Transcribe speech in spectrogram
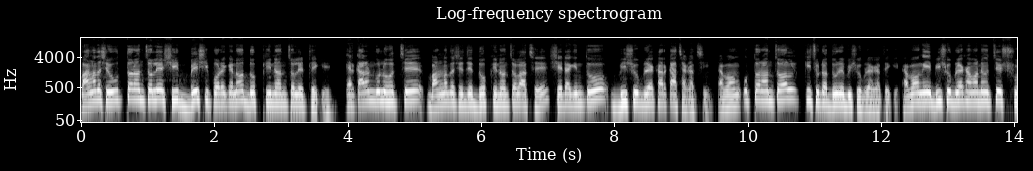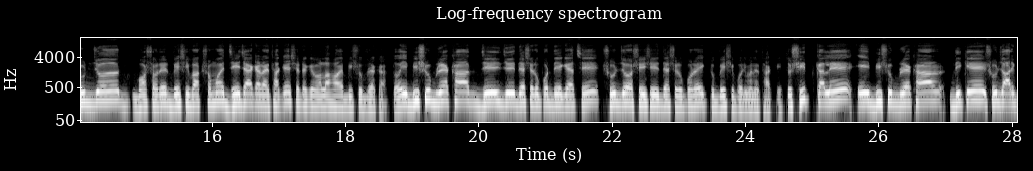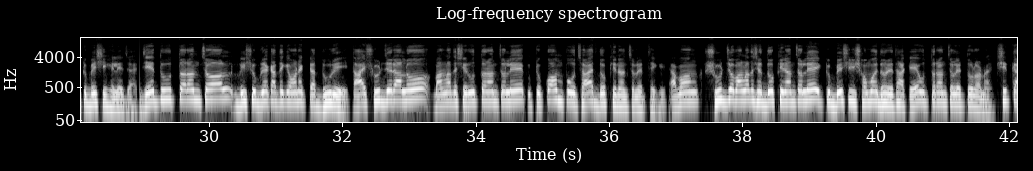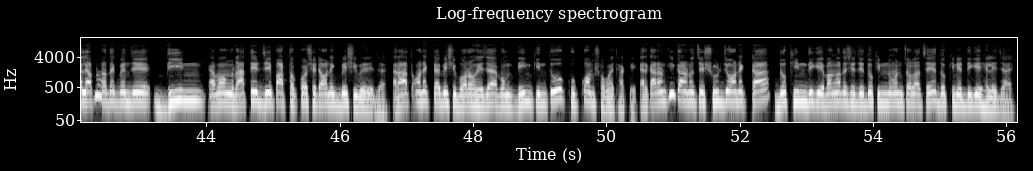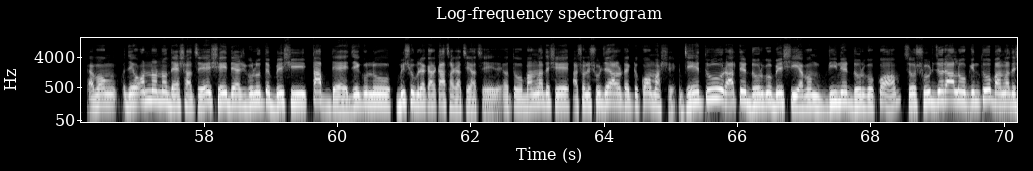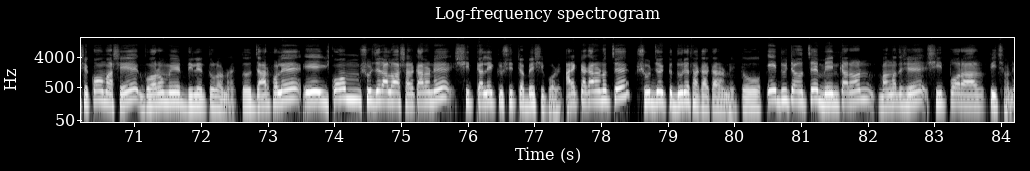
বাংলাদেশের উত্তরাঞ্চলে শীত বেশি পড়ে কেন দক্ষিণাঞ্চলের থেকে? এর কারণগুলো হচ্ছে বাংলাদেশের যে দক্ষিণ অঞ্চল আছে, সেটা কিন্তু বিষুব রেখার কাছাকাছি এবং উত্তরাঞ্চল কিছুটা দূরে বিষুব রেখা থেকে। এবং এই বিষুব রেখা মানে হচ্ছে সূর্য বছরের বেশিরভাগ সময় যে জায়গাটায় থাকে, সেটাকে বলা হয় বিষুব রেখা। তো এই বিষুব রেখা যেই যে দেশের উপর দিয়ে গেছে, সূর্য সেই সেই দেশের উপরে একটু বেশি পরিমাণে থাকে। তো শীতকালে এই বিষুব রেখার দিকে সূর্য আর একটু বেশি হেলে যায়। যেহেতু উত্তরাঞ্চল বিষুব রেখা থেকে অনেকটা দূরে, তাই সূর্যের আলো বাংলাদেশের উত্তরাঞ্চলে একটু কম পৌঁছায় দক্ষিণাঞ্চলের থেকে এবং সূর্য বাংলাদেশের দক্ষিণাঞ্চলে একটু বেশি সময় ধরে থাকে উত্তরাঞ্চলের তুলনায়। শীতকালে আপনারা দেখবেন যে দিন এবং রাতের যে পার্থক্য সেটা অনেক বেশি বেড়ে যায়। রাত অনেকটা বেশি বড় হয়ে যায় এবং দিন কিন্তু খুব কম সময় থাকে। এর কারণ কি? কারণ হচ্ছে সূর্য অনেকটা দক্ষিণ দিকে, বাংলাদেশের যে দক্ষিণ অঞ্চল আছে, দক্ষিণের দিকে হেলে যায় এবং যে অন্যান্য দেশ আছে, সেই দেশগুলোতে বেশি তাপ দেয়, যেগুলো বিষুব রেখার কাছাকাছি আছে। তো বাংলাদেশে আসলে সূর্যের আলোটা একটু কম আসে। যেহেতু রাতের দৈর্ঘ্য বেশি এবং দিনের দৈর্ঘ্য কম তো সূর্যের আলো কিন্তু বাংলাদেশে কম আসে গরমের দিনের তুলনায়। তো যার ফলে এই কম সূর্যের আলো আসার কারণে শীতকালে একটু শীতটা বেশি পড়ে। আরেকটা কারণ হচ্ছে সূর্য একটু দূরে থাকার কারণে। তো এই দুইটা হচ্ছে মেইন কারণ বাংলাদেশে শীত পড়ার পিছনে।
